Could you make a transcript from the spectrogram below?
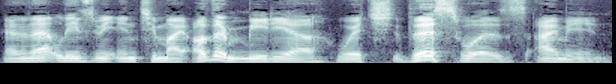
And that leads me into my other media, which this was, I mean,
